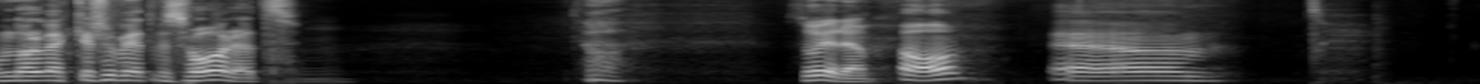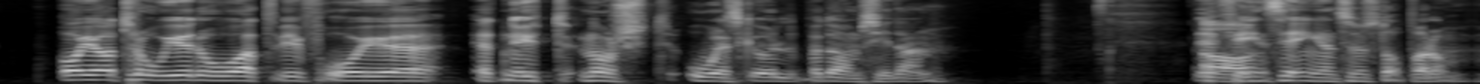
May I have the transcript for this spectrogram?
om några veckor så vet vi svaret. Så är det. Ja. ehm, och jag tror ju då att vi får ju ett nytt norskt OS-guld på damsidan. Det Ja. finns ingen som stoppar dem.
